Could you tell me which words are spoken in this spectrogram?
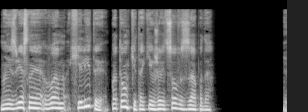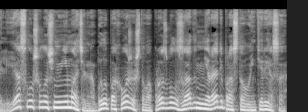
но известные вам хилиты — потомки таких жрецов с запада. Илья слушал очень внимательно. Было похоже, что вопрос был задан не ради простого интереса,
